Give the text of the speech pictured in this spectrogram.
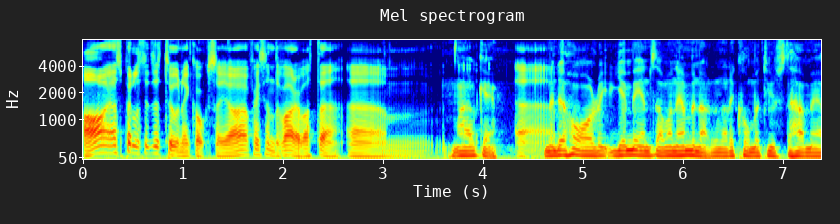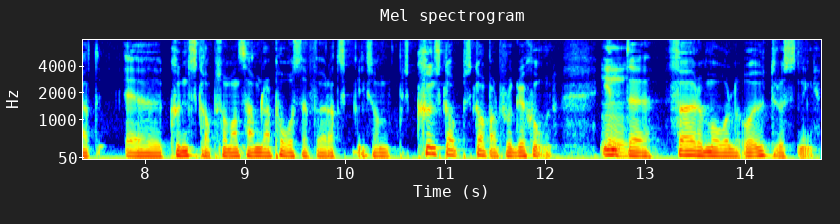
Ja, jag har spelat lite Tunic också. Jag har faktiskt inte varvat det. Um, Nej, okay. Uh, Men det har gemensamma nämnare när det kommer till just det här med att uh, kunskap som man samlar på sig för att liksom, kunskap skapar progression. Mm. Inte föremål och utrustning.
